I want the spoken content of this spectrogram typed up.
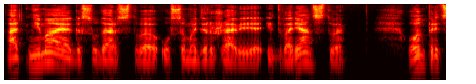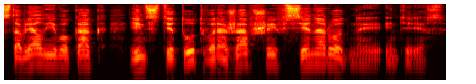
Отнимая государство у самодержавия и дворянства, он представлял его как институт, выражавший всенародные интересы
